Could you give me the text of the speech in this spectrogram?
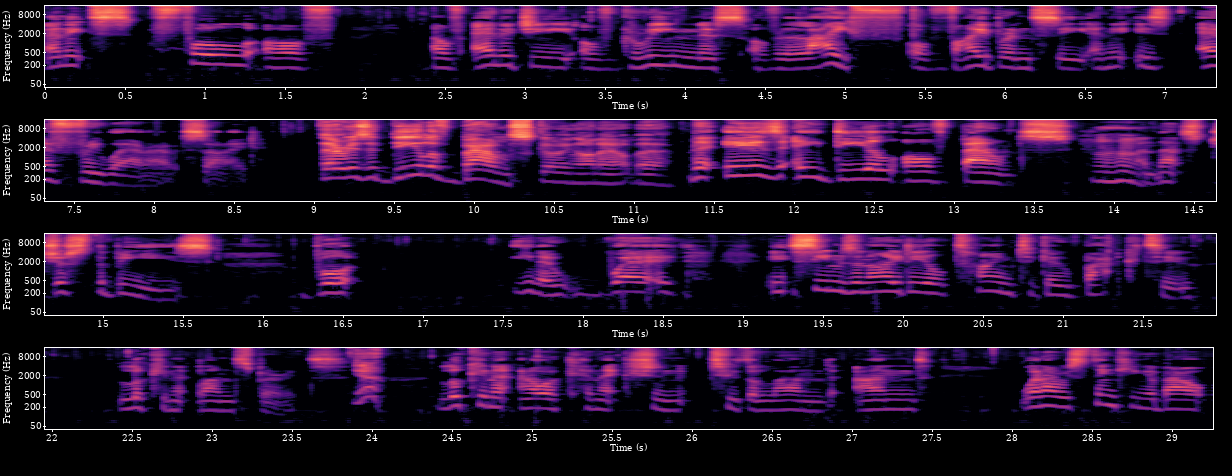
And it's full of of energy, of greenness, of life, of vibrancy, and it is everywhere outside. There is a deal of bounce going on out there. There is a deal of bounce, Mhm. and that's just the bees. But, you know, where it, seems an ideal time to go back to looking at land spirits. Yeah. Looking at our connection to the land. And when I was thinking about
